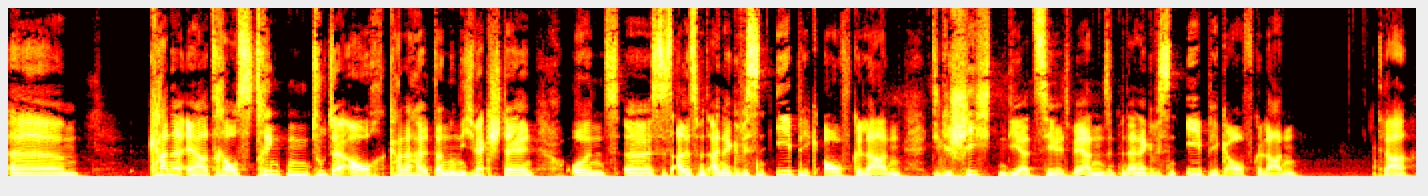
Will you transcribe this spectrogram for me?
Ähm, kann er draus trinken, tut er auch, kann er halt dann nur nicht wegstellen und äh, es ist alles mit einer gewissen Epik aufgeladen. Die Geschichten, die erzählt werden, sind mit einer gewissen Epik aufgeladen. Klar,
